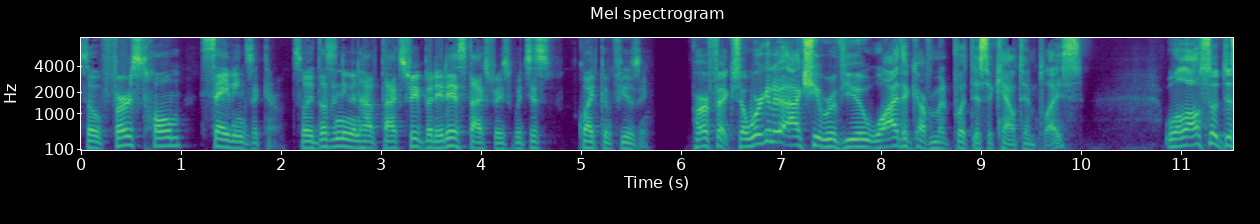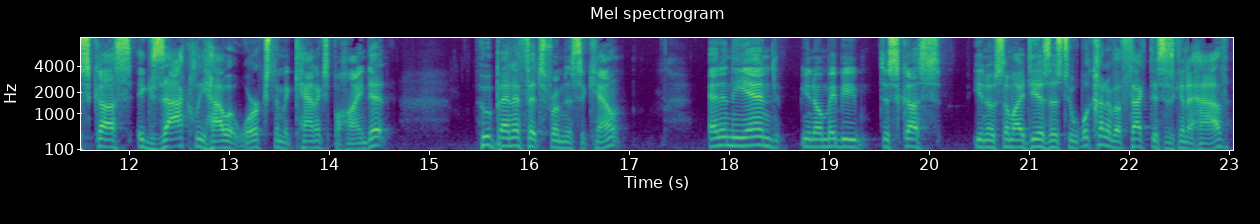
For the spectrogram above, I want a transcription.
So first home savings account. So it doesn't even have tax free, but it is tax free, which is quite confusing. Perfect. So we're going to actually review why the government put this account in place. We'll also discuss exactly how it works, the mechanics behind it, who benefits from this account, and in the end, you know, maybe discuss, you know, some ideas as to what kind of effect this is going to have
